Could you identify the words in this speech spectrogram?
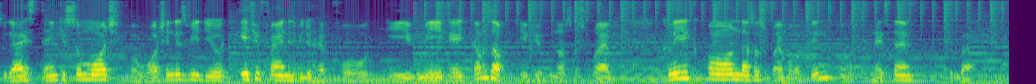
So guys thank you so much for watching this video. If you find this video helpful give me a thumbs up. If you've not subscribed click on the subscribe button. Until next time goodbye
